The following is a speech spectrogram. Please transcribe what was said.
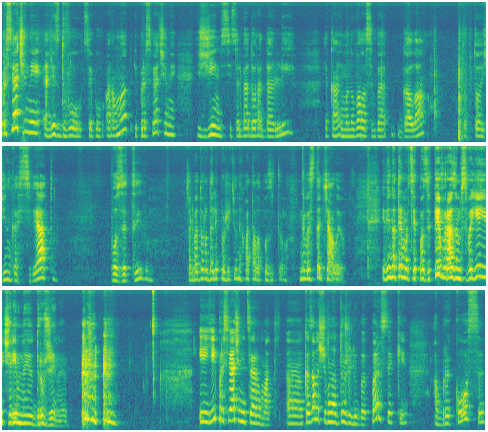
Присвячений Різдву це був аромат і присвячений жінці Сальвадора Далі, яка іменувала себе Гала, тобто жінка свято, позитиву. Сальвадору Далі по життю не вистачало позитиву, не вистачало його. І він отримав цей позитив разом з своєю чарівною дружиною. І їй присвячений цей аромат. Е, Казали, що вона дуже любить персики, абрикоси.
